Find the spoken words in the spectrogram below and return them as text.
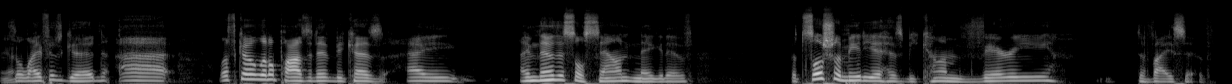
Yep. So life is good. Uh, let's go a little positive because I I know this will sound negative, but social media has become very divisive.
